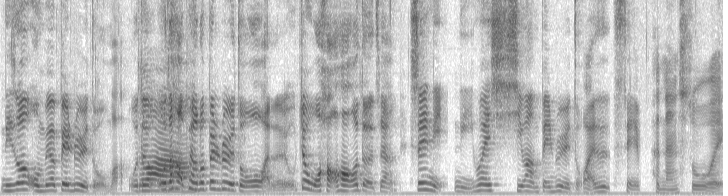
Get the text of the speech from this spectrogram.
你说我没有被掠夺吗？我的我的好朋友都被掠夺完了，就我好好的这样。所以你你会希望被掠夺还是谁？很难说哎。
